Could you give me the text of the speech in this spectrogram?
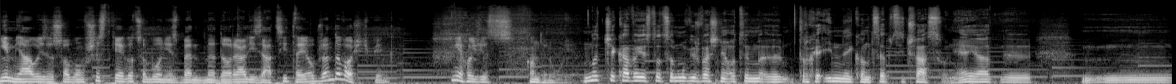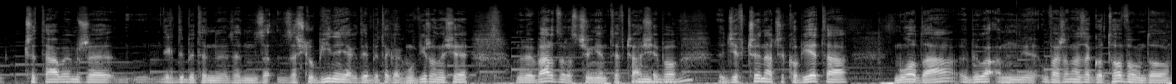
nie miały ze sobą wszystkiego, co było niezbędne do realizacji tej obrzędowości pięknej. Niech ojciec kontynuuje. No ciekawe jest to, co mówisz właśnie o tym y, trochę innej koncepcji czasu, nie? Ja y, mm, czytałem, że jak gdyby ten, ten za, zaślubiny, jak gdyby, tak jak mówisz, one się, one były bardzo rozciągnięte w czasie, mm -hmm. bo mhm. dziewczyna czy kobieta młoda była um, uważana za gotową do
